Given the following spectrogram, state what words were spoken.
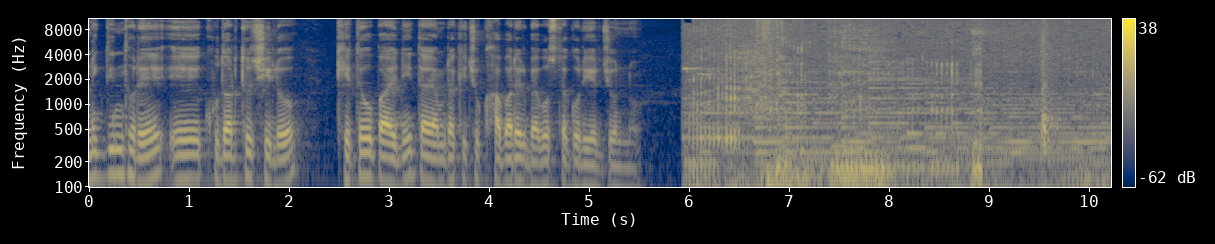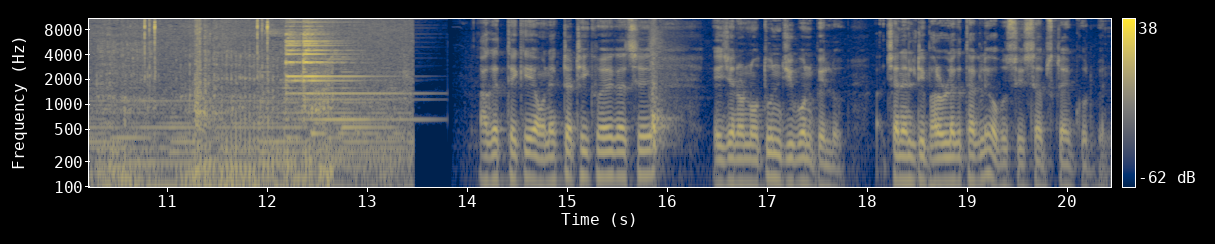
অনেক দিন ধরে এ ক্ষুধার্ত ছিল, খেতেও পায়নি, তাই আমরা কিছু খাবারের ব্যবস্থা করি এর জন্য। আগের থেকে অনেকটা ঠিক হয়ে গেছে, এই যেন নতুন জীবন পেল। চ্যানেলটি ভালো লেগে থাকলে অবশ্যই সাবস্ক্রাইব করবেন।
